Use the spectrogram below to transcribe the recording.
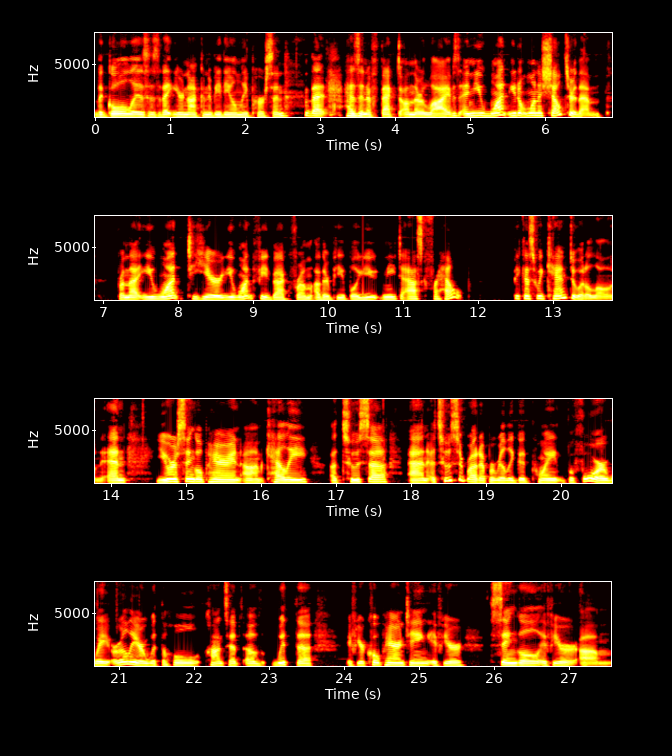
the goal is is that you're not going to be the only person that has an effect on their lives and you want you don't want to shelter them from that. You want to hear, you want feedback from other people. You need to ask for help because we can't do it alone. And you're a single parent, um, Kelly, Atusa, and Atusa brought up a really good point before, way earlier, with the whole concept of with the if you're co-parenting, if you're single, if you're um,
